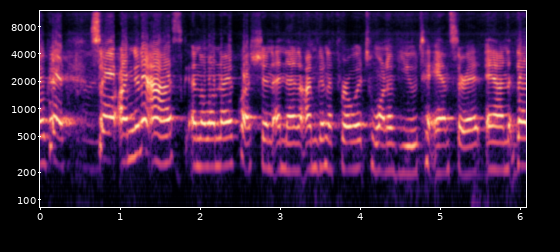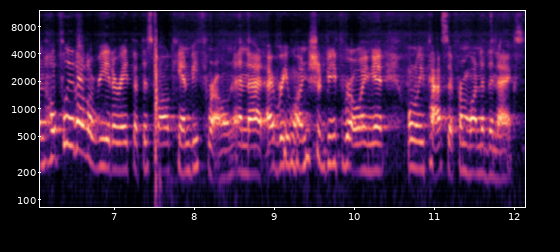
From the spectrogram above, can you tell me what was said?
Okay, so I'm going to ask an alumni a question, and then I'm going to throw it to one of you to answer it. And then hopefully that'll reiterate that this ball can be thrown and that everyone should be throwing it when we pass it from one to the next.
